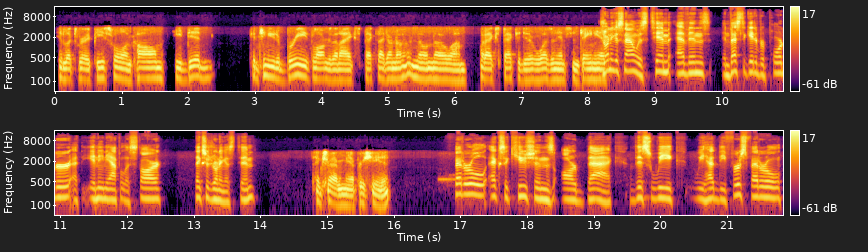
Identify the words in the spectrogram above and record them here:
He looked very peaceful and calm. He did continue to breathe longer than I expected. I don't know, no, no, um, what I expected. It wasn't instantaneous. Joining us now is Tim Evans, investigative reporter at the Indianapolis Star. Thanks for joining us, Tim. Thanks for having me. I appreciate it. Federal executions are back. This week, we had the first federal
